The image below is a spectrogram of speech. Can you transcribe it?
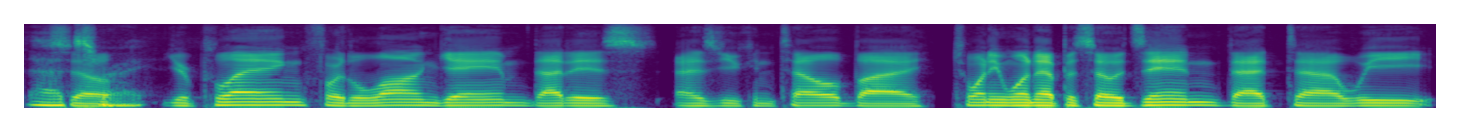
That's so right. You're playing for the long game. That is, as you can tell by 21 episodes in, that uh, we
